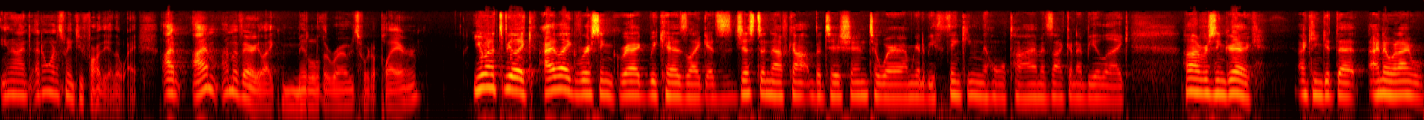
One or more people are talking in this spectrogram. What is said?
you know I, I don't want to swing too far the other way i'm i'm i'm a very like middle of the road sort of player You want it to be like I like versing Greg because like it's just enough competition to where I'm going to be thinking the whole time. It's not going to be like, oh, I'm versing Greg. I can get that. I know what I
